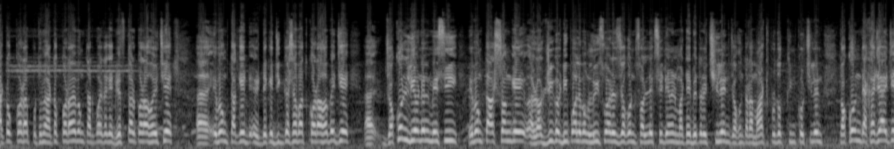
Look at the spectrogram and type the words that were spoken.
আটক করা, প্রথমে আটক করা এবং তারপরে তাকে গ্রেফতার করা হয়েছে এবং তাকে ডেকে জিজ্ঞাসাবাদ করা হবে যে যখন লিওনেল মেসি এবং তার সঙ্গে রড্রিগো ডিপল এবং লুইস ওয়ারেস যখন সল্টলেক স্টেডিয়ামের মাঠের ভেতরে ছিলেন, যখন তারা মাঠ প্রদক্ষিণ করছিলেন, তখন দেখা যায় যে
